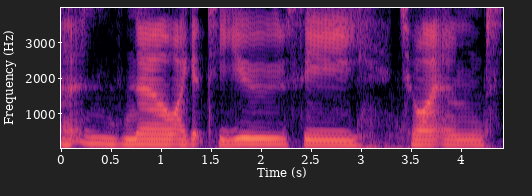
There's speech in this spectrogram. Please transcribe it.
And now I get to use the two items.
